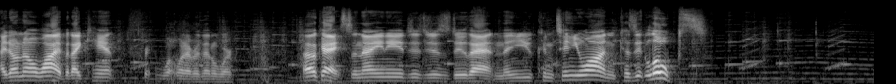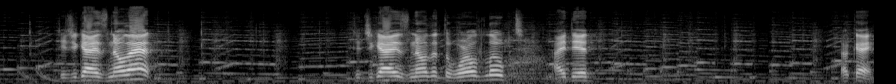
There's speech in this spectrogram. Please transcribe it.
I don't know why, but I can't... Whatever, that'll work. Okay, so now you need to just do that. And then you continue on, because it loops! Did you guys know that? Did you guys know that the world looped? I did. Okay.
